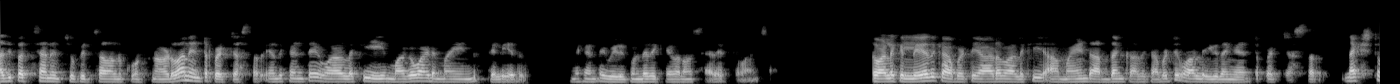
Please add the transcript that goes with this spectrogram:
ఆధిపత్యాన్ని చూపించాలనుకుంటున్నాడు అని ఇంటర్ప్రిట్ చేస్తారు. ఎందుకంటే వాళ్ళకి మగవాడి మైండ్ తెలియదు. ఎందుకంటే వీడికి ఉండేది కేవలం శారీరక వాంఛ. వాళ్ళకి లేదు కాబట్టి ఆడవాళ్ళకి ఆ మైండ్ అర్థం కాదు కాబట్టి వాళ్ళు ఈ విధంగా ఇంటర్ప్రిట్ చేస్తారు. నెక్స్ట్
